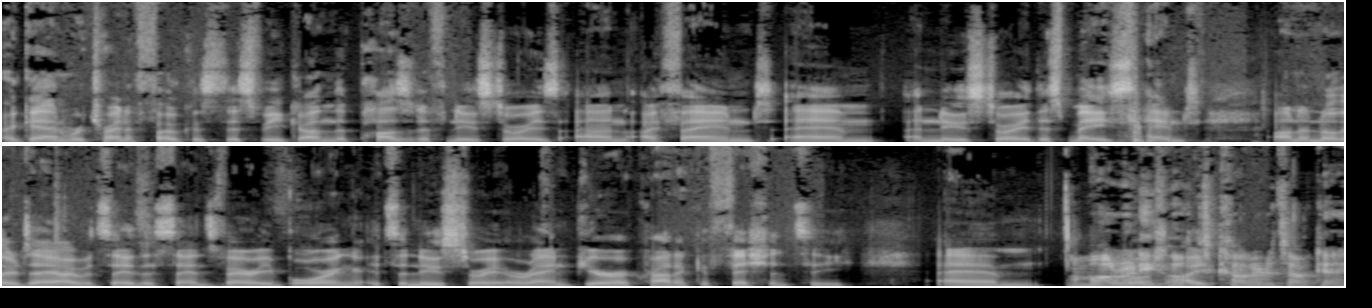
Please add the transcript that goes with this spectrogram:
again, we're trying to focus this week on the positive news stories, and I found um, a news story. This may sound on another day, I would say this sounds very boring. It's a news story around bureaucratic efficiency. Um, I'm already hooked, I, Connor. It's okay.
